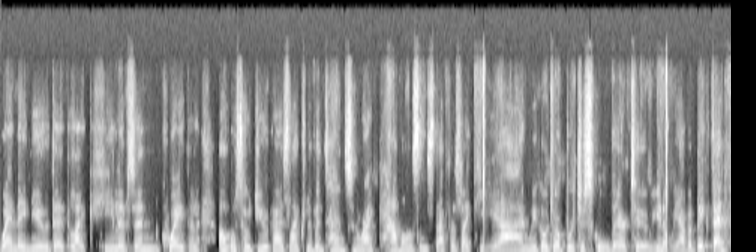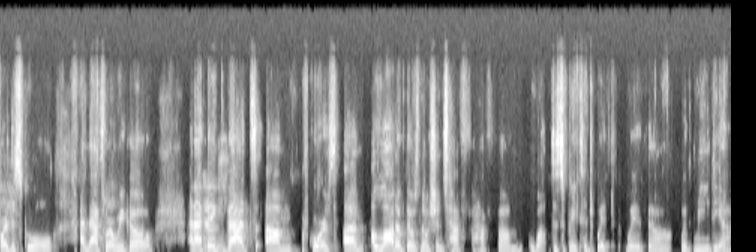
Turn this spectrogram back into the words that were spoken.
when they knew that like he lives in Kuwait, they're like, oh, so do you guys like live in tents and ride camels and stuff? It's like, yeah, and we go to a British school there too. You know, we have a big tent for the school, and that's where we go. And I yes. think that, um, of course, um, a lot of those notions have have um, well dissipated with with uh, with media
